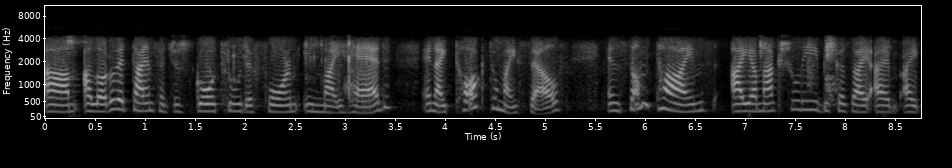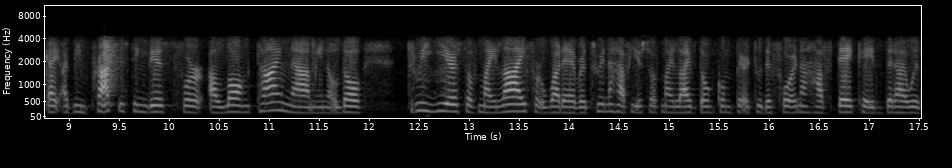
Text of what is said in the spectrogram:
Um, a lot of the times I just go through the form in my head and I talk to myself. And sometimes I am actually because I, I, I I've been practicing this for a long time now. I mean, although three years of my life or whatever, three and a half years of my life don't compare to the four and a half decades that I was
